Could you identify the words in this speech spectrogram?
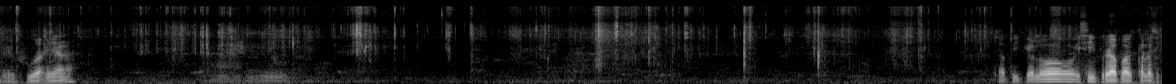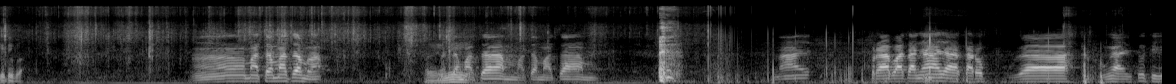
Ini buahnya. Satu kilo isi berapa kalau segitu Pak? Ah, macam-macam pak. Oh, ini macam-macam macam-macam. Nah perawatannya ya karo buah berbunga itu di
